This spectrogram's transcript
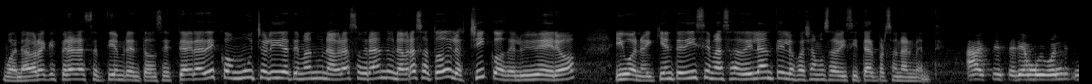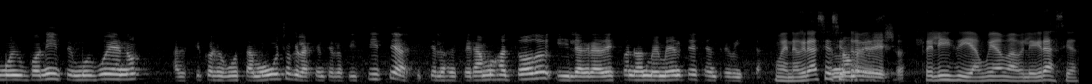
Bueno, habrá que esperar a septiembre entonces. Te agradezco mucho, Lidia, te mando un abrazo grande, un abrazo a todos los chicos del vivero. Y bueno, y quien te dice más adelante los vayamos a visitar personalmente. Ah, sí, sería muy, muy bonito y muy bueno. A los chicos les gusta mucho que la gente los visite, así que los esperamos a todos y le agradezco enormemente esta entrevista. Bueno, gracias y otra vez. de ellos. Feliz día, muy amable, gracias.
